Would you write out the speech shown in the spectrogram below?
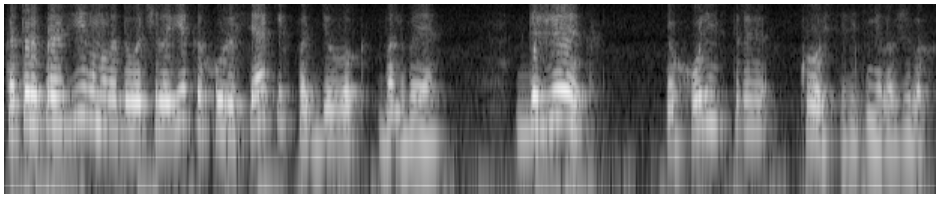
который поразил молодого человека хуже всяких поддевок Банвея. «Джек!» У Холлинстера кровь заледенела в жилах.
